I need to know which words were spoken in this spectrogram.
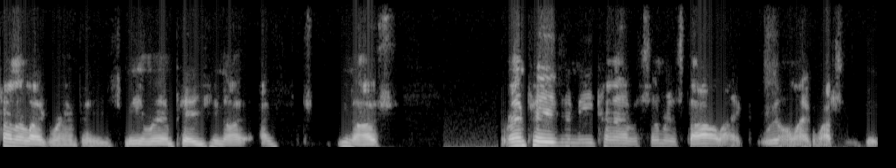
kind of like Rampage. Me and Rampage, you know, I, I you know, I was, Rampage and me kind of have a similar style. Like we don't like watching vi-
